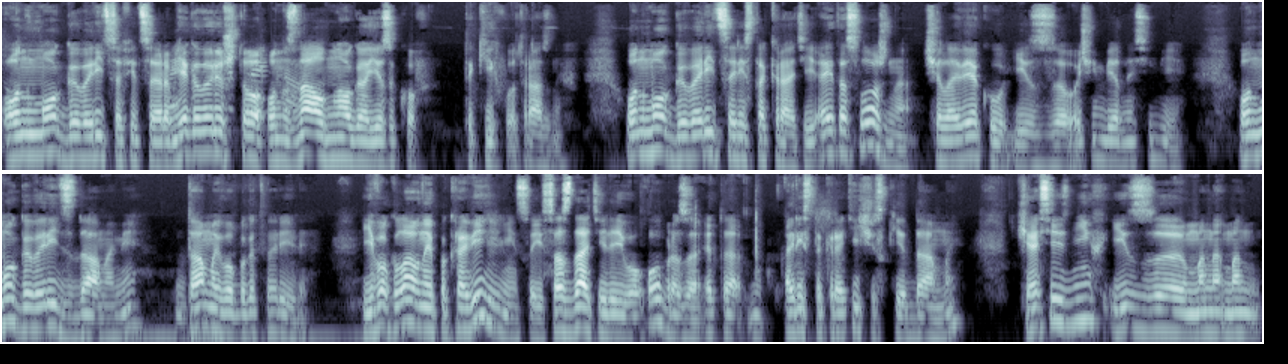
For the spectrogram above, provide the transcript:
Он мог говорить с офицером. Я говорю, что он знал много языков, таких вот разных. Он мог говорить с аристократией, а это сложно человеку из очень бедной семьи. Он мог говорить с дамами, дамы его боготворили. Его главной покровительницей и создатели его образа — это аристократические дамы, часть из них из э, моно- мон-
